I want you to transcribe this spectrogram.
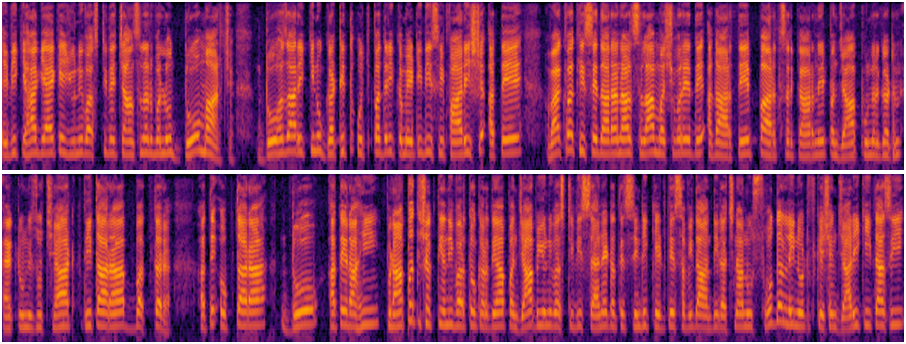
ਇਹ ਵੀ ਕਿਹਾ ਗਿਆ ਹੈ ਕਿ ਯੂਨੀਵਰਸਿਟੀ ਦੇ ਚਾਂਸਲਰ ਵੱਲੋਂ 2 ਮਾਰਚ 2021 ਨੂੰ ਗਠਿਤ ਉੱਚ ਪੱਧਰੀ ਕਮੇਟੀ ਦੀ ਸਿਫਾਰਿਸ਼ ਅਤੇ ਵੱਖ-ਵੱਖ ਹਿੱਸੇਦਾਰਾਂ ਨਾਲ ਸਲਾਹ مشਵਰੇ ਦੇ ਆਧਾਰ ਤੇ ਭਾਰਤ ਸਰਕਾਰ ਨੇ ਪੰਜਾਬ ਪੁਨਰਗਠਨ ਐਕਟ 1966 ਦੀ ਧਾਰਾ 72 ਅਤੇ ਉਪਤਾਰਾ 2 ਅਤੇ ਰਾਹੀਂ ਪ੍ਰਾਪਤ ਸ਼ਕਤੀਆਂ ਦੀ ਵਰਤੋਂ ਕਰਦਿਆਂ ਪੰਜਾਬ ਯੂਨੀਵਰਸਿਟੀ ਦੀ ਸੈਨੇਟ ਅਤੇ ਸਿੰਡੀਕੇਟ ਦੇ ਸੰਵਿਧਾਨ ਦੀ ਰਚਨਾ ਨੂੰ ਸੋਧਣ ਲਈ ਨੋਟੀਫਿਕੇਸ਼ਨ ਜਾਰੀ ਕੀਤਾ ਸੀ।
